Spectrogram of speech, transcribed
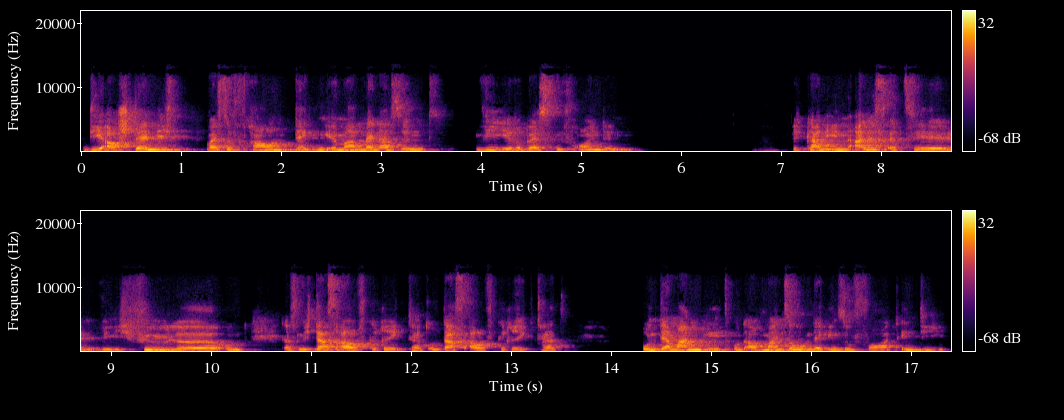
die auch ständig, weißt du, Frauen denken immer, Männer sind wie ihre besten Freundinnen. Ich kann ihnen alles erzählen, wie ich fühle und dass mich das aufgeregt hat und das aufgeregt hat. Und der Mann geht, und auch mein Sohn, der ging sofort in die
